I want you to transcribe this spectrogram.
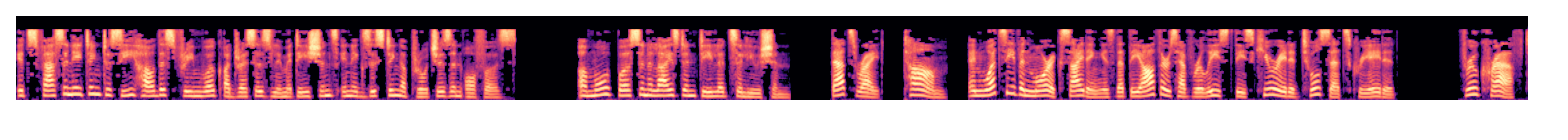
It's fascinating to see how this framework addresses limitations in existing approaches and offers a more personalized and tailored solution. That's right, Tom. And what's even more exciting is that the authors have released these curated toolsets created through Craft.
